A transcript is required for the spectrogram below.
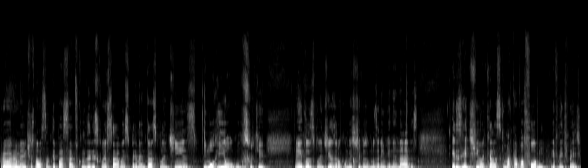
Provavelmente os nossos antepassados, quando eles começavam a experimentar as plantinhas, e morriam alguns, porque nem todas as plantinhas eram comestíveis, algumas eram envenenadas, eles retinham aquelas que matavam a fome, evidentemente,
